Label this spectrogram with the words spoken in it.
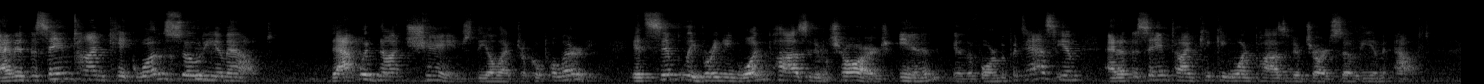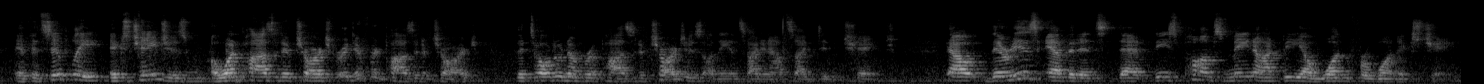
and at the same time kick one sodium out, that would not change the electrical polarity. It's simply bringing one positive charge in, in the form of potassium, and at the same time kicking one positive charge sodium out. If it simply exchanges a one positive charge for a different positive charge, the total number of positive charges on the inside and outside didn't change. Now, there is evidence that these pumps may not be a one-for-one exchange.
